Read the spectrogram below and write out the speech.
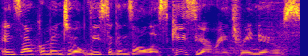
In Sacramento, Lisa Gonzalez, KCRA 3 News.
